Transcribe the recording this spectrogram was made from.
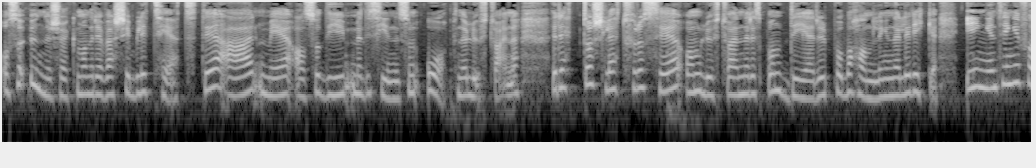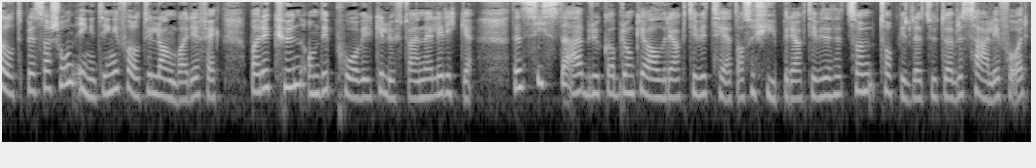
Og så undersøker man reversibilitet. Det er med altså de medisinene som åpner luftveiene. Rett og slett for å se om luftveiene responderer på behandlingen eller ikke. Ingenting i forhold til prestasjon, ingenting i forhold til langvarig effekt. Bare kun om de påvirker luftveiene eller ikke. Den siste er bruk av bronkial reaktivitet, altså hyperreaktivitet, som toppidrettsutøvere særlig får.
